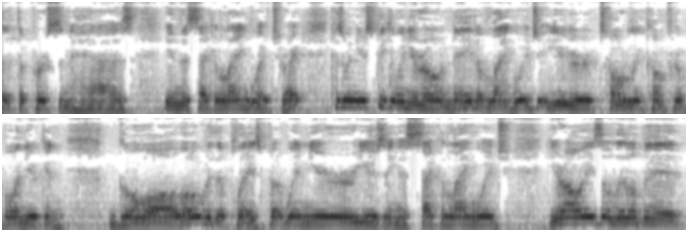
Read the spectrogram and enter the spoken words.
that the person has in the second language, right? Because when you're speaking in your own native language, you're totally comfortable and you can go all over the place. But when you're using a second language, you're always a little bit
